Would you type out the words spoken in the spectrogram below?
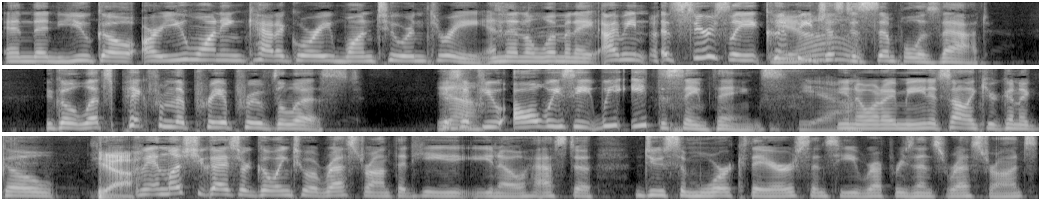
And then you go, are you wanting category one, two, and three? And then eliminate. I mean, uh, seriously, it could be just as simple as that. You go, let's pick from the pre approved list. Because Yeah. if you always eat, we eat the same things. Yeah. You know what I mean? It's not like you're going to go. Yeah. I mean, unless you guys are going to a restaurant that he, you know, has to do some work there since he represents restaurants,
